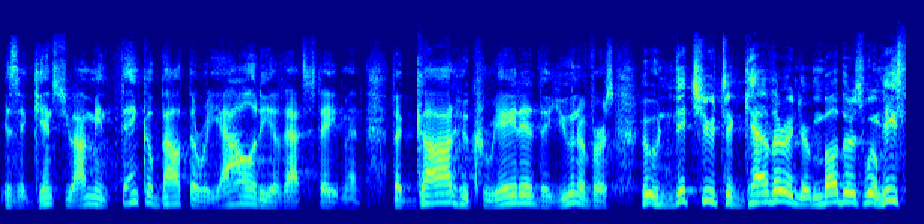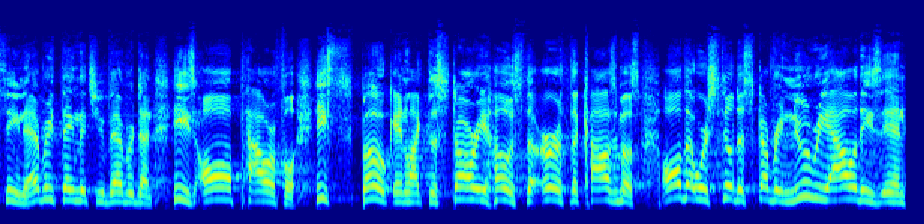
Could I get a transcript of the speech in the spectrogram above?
is against you. I mean, think about the reality of that statement. The God who created the universe, who knit you together in your mother's womb, He's seen everything that you've ever done. He's all powerful. He spoke, and like the starry host, the earth, the cosmos, all that we're still discovering new realities in,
